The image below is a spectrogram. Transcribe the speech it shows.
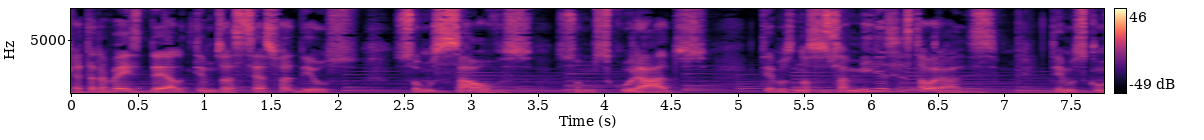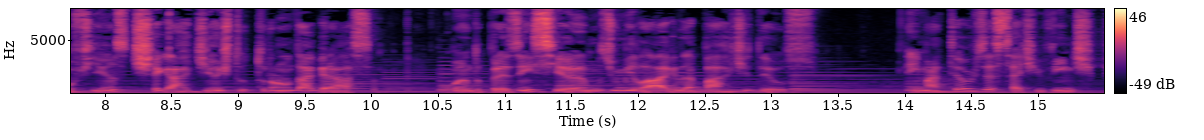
que através dela temos acesso a Deus, somos salvos, somos curados, temos nossas famílias restauradas, temos confiança de chegar diante do trono da graça, quando presenciamos de um milagre da parte de Deus. Em Mateus 17:20,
